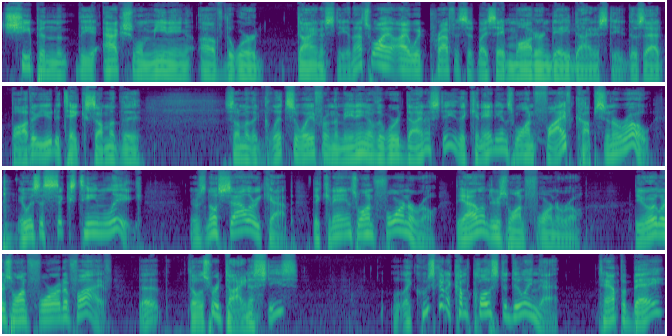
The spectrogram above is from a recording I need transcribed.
cheapen the, the actual meaning of the word dynasty? And that's why I would preface it by saying modern day dynasty. Does that bother you to take some of the some of the glitz away from the meaning of the word dynasty? The Canadiens won five cups in a row. It was a 16 league. There was no salary cap. The Canadiens won four in a row. The Islanders won four in a row. The Oilers won four out of five. The, those were dynasties. Like, who's going to come close to doing that? Tampa Bay?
